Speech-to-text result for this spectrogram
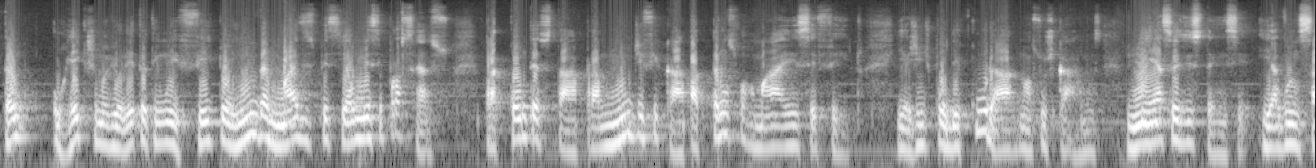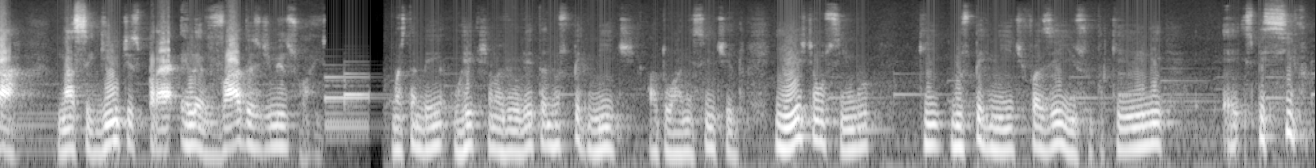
Então, o reiki chama violeta tem um efeito ainda mais especial nesse processo, para contestar, para modificar, para transformar esse efeito e a gente poder curar nossos karmas nessa existência e avançar nas seguintes para elevadas dimensões mas também o Reiki chama violeta nos permite atuar nesse sentido. E este é um símbolo que nos permite fazer isso, porque ele é específico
